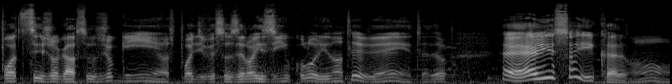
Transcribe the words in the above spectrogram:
pode ser jogar seus joguinhos, pode ver seus heróizinhos coloridos na TV, entendeu? É, é isso aí, cara. Não...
